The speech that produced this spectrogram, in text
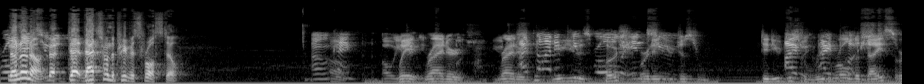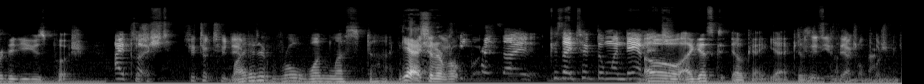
rolled No, no, no. into That, that's from the previous roll still. Oh, oh okay. Oh, you Wait, didn't Ryder, Ryder, did- I thought did you use push or did you just did you just I- I re-roll the dice or did you use push? I So she- pushed. She took two damage. Why did it roll one less die? Yeah, I should have. Because I because I took the one damage. Oh, I guess okay, yeah, You because didn't use the actual push mechanic.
